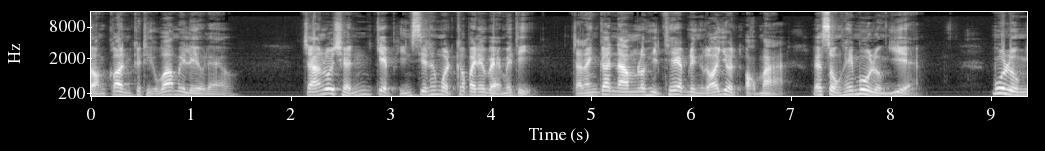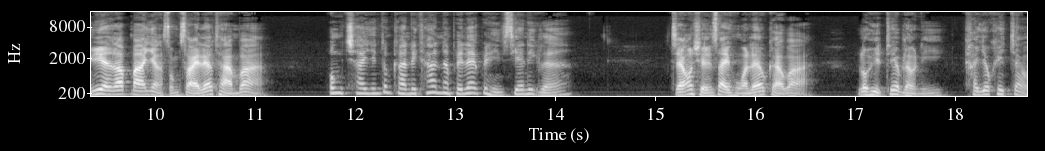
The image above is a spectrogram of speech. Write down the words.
12 ก้อนก็ถือว่าไม่เลวแล้ว จางโลเฉินเก็บหินเซียนทั้งหมดเข้าไปในแหวนมิติ จากนั้นก็นำโลหิตเทพ 100 หยดออกมา และส่งให้มู่หลวงเย่ย มู่หลงเย่ยรับมาอย่างสงสัยแล้วถามว่า องค์ชายยังต้องการให้ข้านำไปแลกเป็นหินเซียนอีกเหรอแจางเฉินใส่หัวแล้วกล่าวว่า โลหิตเทพเหล่านี้ข้ายกให้เจ้า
